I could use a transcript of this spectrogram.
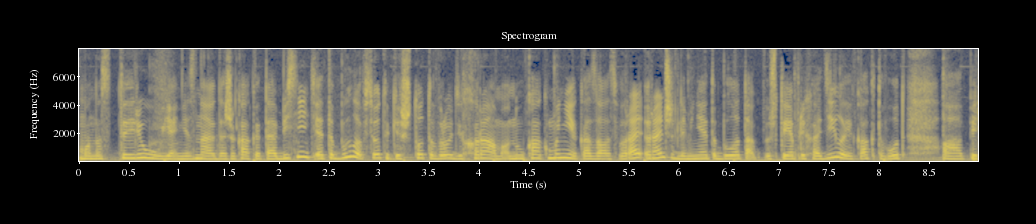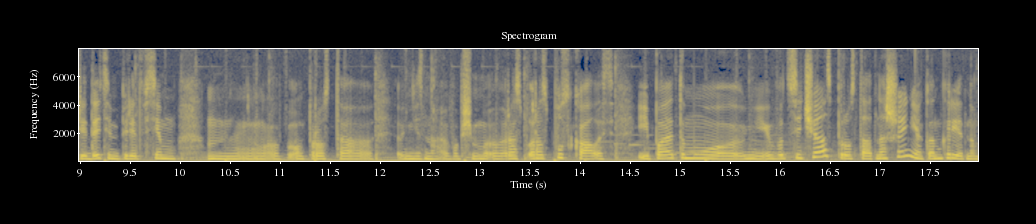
монастырю, я не знаю даже, как это объяснить, это было все-таки что-то вроде храма, ну, как мне казалось, раньше для меня это было так, потому что я приходила и как-то вот а, перед этим, перед всем просто, не знаю, в общем, распускалась. И поэтому вот сейчас просто отношение конкретно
